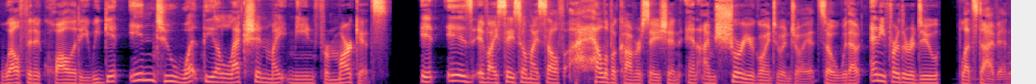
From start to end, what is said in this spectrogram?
wealth inequality, we get into what the election might mean for markets. It is, if I say so myself, a hell of a conversation, and I'm sure you're going to enjoy it. So, without any further ado, let's dive in.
